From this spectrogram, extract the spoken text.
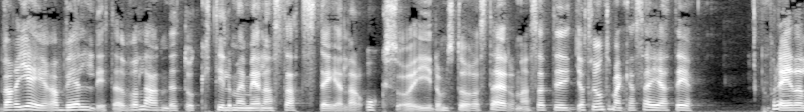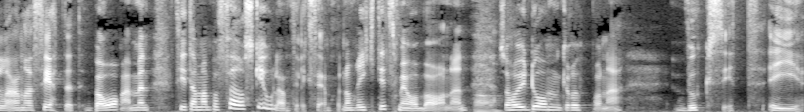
varierar väldigt över landet och till och med mellan stadsdelar också i de större städerna. Så att det, jag tror inte man kan säga att det är på det ena eller andra sättet bara. Men tittar man på förskolan till exempel, de riktigt små barnen, så har ju de grupperna vuxit i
